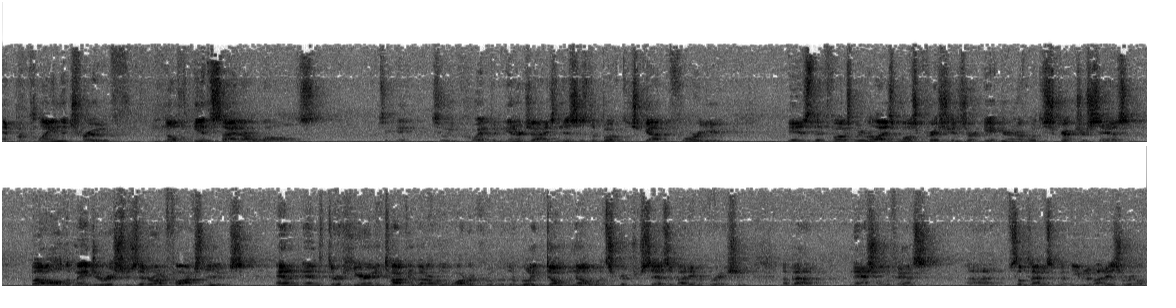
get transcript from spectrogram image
and proclaim the truth, both inside our walls, to, to equip and energize. And this is the book that you got before you. Is that folks? We realize most Christians are ignorant of what the Scripture says about all the major issues that are on Fox News and, and they're hearing and talking about over the water cooler. They really don't know what Scripture says about immigration, about national defense, uh, sometimes even about Israel,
